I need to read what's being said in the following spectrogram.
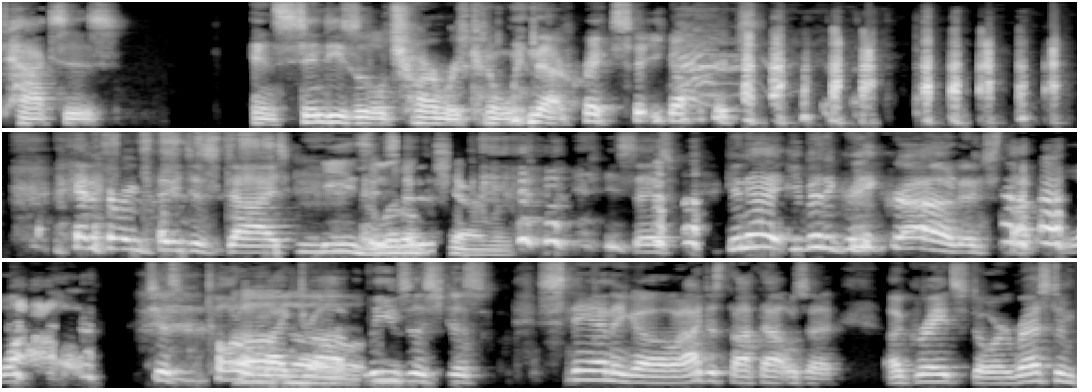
taxes, and Cindy's little charmer is going to win that race at Yonkers. and everybody just dies. Cindy's little charmer. he says, Good night. You've been a great crowd. And just thought, wow. Just total oh. mic drop. Leaves us just standing. Oh, I just thought that was a a great story. Rest in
